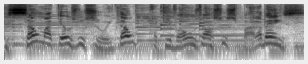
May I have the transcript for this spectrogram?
e São Mateus do Sul. Então, aqui vão os nossos parabéns.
